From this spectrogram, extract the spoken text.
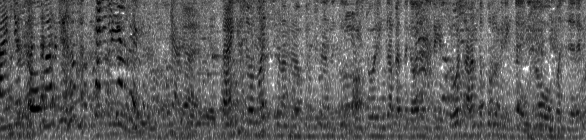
Thank you so much. Please do. Yeah. Thank you so much నన్ను పిలిచినందుకు మీ స్టోర్ ఇంకా పెద్ద కావాలంటే స్టోర్స్ అనంతపూర్లో మీరు ఇంకా ఎన్నో ఓపెన్ చేయాలని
